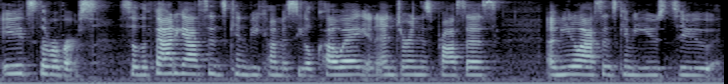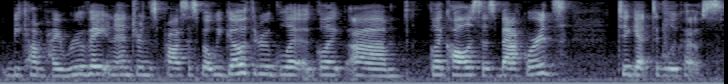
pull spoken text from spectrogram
it's the reverse. So the fatty acids can become acetyl-CoA and enter in this process. Amino acids can be used to become pyruvate and enter in this process, but we go through gly gly um, glycolysis backwards to get to glucose.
